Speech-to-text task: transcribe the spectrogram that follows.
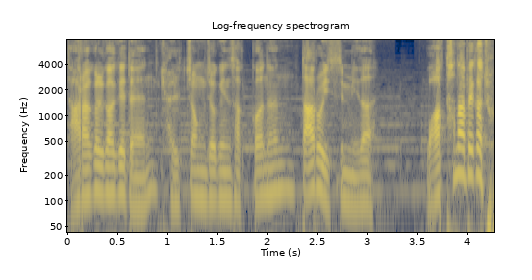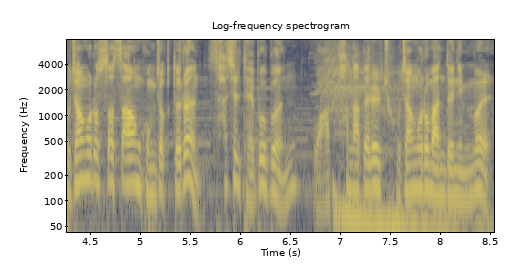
나락을 가게 된 결정적인 사건은 따로 있습니다. 와타나베가 조장으로서 쌓은 공적들은 사실 대부분 와타나베를 조장으로 만든 인물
